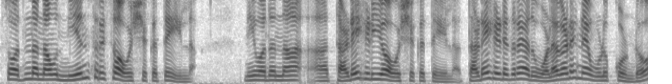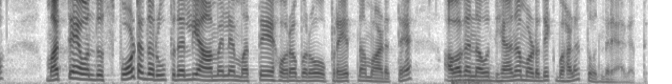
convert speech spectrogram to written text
ಸೊ ಅದನ್ನು ನಾವು ನಿಯಂತ್ರಿಸೋ ಅವಶ್ಯಕತೆ ಇಲ್ಲ. ನೀವು ಅದನ್ನು ತಡೆ ಹಿಡಿಯೋ ಅವಶ್ಯಕತೆ ಇಲ್ಲ. ತಡೆ ಹಿಡಿದ್ರೆ ಅದು ಒಳಗಡೆನೇ ಉಳ್ಕೊಂಡು ಮತ್ತೆ ಒಂದು ಸ್ಫೋಟದ ರೂಪದಲ್ಲಿ ಆಮೇಲೆ ಮತ್ತೆ ಹೊರಬರೋ ಪ್ರಯತ್ನ ಮಾಡುತ್ತೆ. ಆವಾಗ ನಾವು ಧ್ಯಾನ ಮಾಡೋದಕ್ಕೆ ಬಹಳ ತೊಂದರೆ ಆಗುತ್ತೆ.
